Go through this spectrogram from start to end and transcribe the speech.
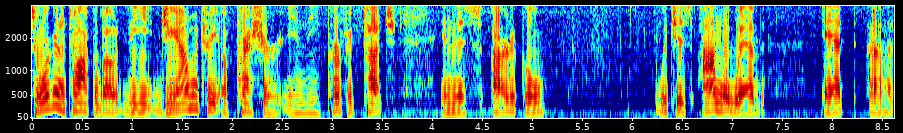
So we're going to talk about the geometry of pressure in the perfect touch in this article, which is on the web at uh,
